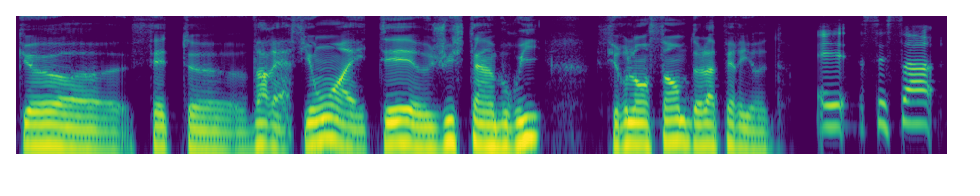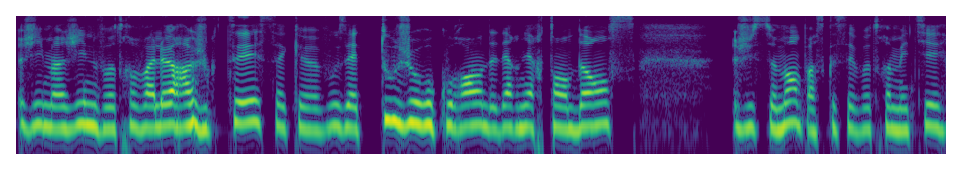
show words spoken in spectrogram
que euh, cette euh, variation a été euh, juste un bruit sur l'ensemble de la période. Et c'est ça, j'imagine, votre valeur ajoutée, c'est que vous êtes toujours au courant des dernières tendances. Justement parce que c'est votre métier.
